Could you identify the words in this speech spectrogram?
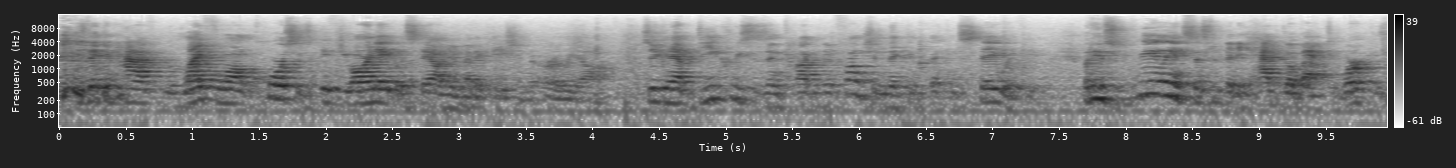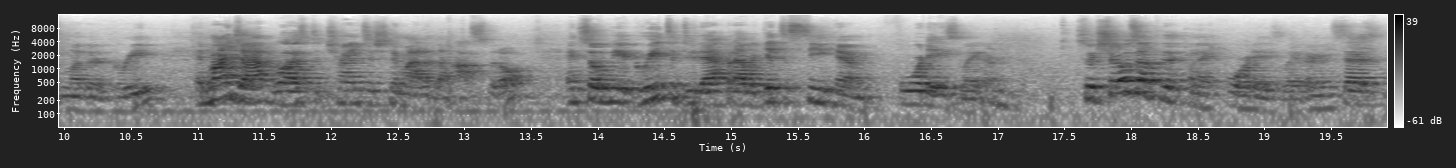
is they can have lifelong courses if you aren't able to stay on your medication early on. So you can have decreases in cognitive function that can, that can stay with you. But he was really insistent that he had to go back to work. His mother agreed. And my job was to transition him out of the hospital. And so we agreed to do that, but I would get to see him four days later. So he shows up to the clinic four days later and he says,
